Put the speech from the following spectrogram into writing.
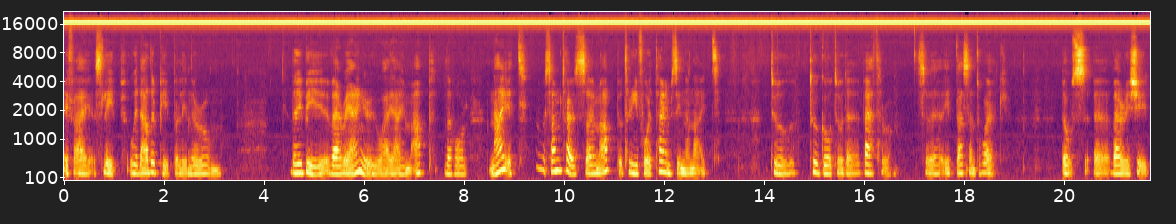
if i sleep with other people in the room. They be very angry why I'm up the whole night. Sometimes I'm up three, four times in the night to to go to the bathroom, so it doesn't work. Those uh, very cheap.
